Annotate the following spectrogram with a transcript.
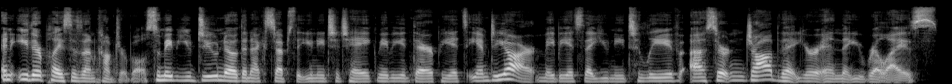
And either place is uncomfortable. So maybe you do know the next steps that you need to take. Maybe in therapy, it's EMDR. Maybe it's that you need to leave a certain job that you're in that you realize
